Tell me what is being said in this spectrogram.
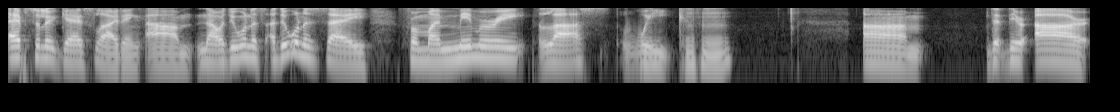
Absolute gaslighting. Um, now I do want to, I do want to say from my memory last week, um, that there are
